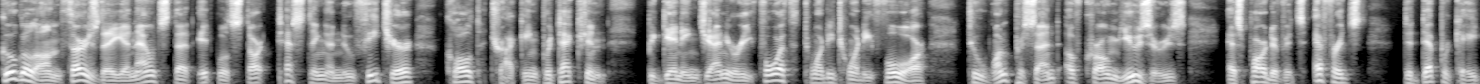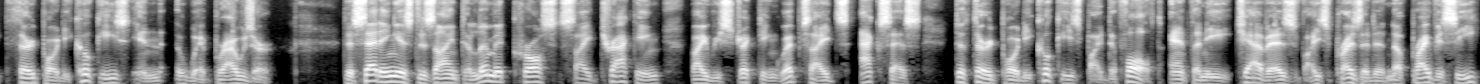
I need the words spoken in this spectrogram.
Google on Thursday announced that it will start testing a new feature called Tracking Protection beginning January 4th, 2024, to 1% of Chrome users as part of its efforts to deprecate third party cookies in the web browser. The setting is designed to limit cross site tracking by restricting websites' access to third party cookies by default. Anthony Chavez, Vice President of Privacy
